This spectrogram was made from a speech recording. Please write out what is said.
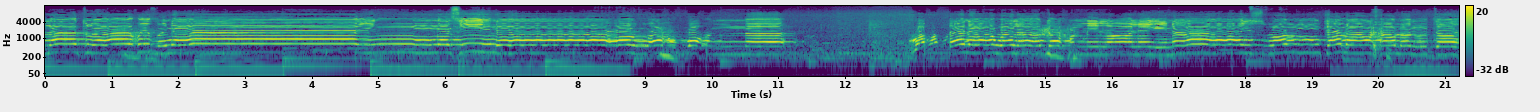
لا تؤاخذنا إن نسينا أو أخطأنا. ربنا ولا تحمل علينا إصرا كما حملته.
